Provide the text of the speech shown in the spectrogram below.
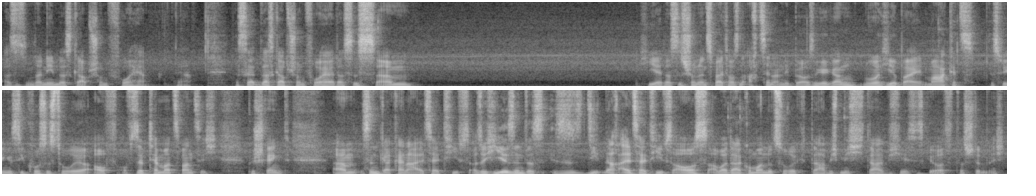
Also das Unternehmen, das gab es schon vorher. Ja, das, das gab es schon vorher. Das ist ähm, hier, das ist schon in 2018 an die Börse gegangen, nur hier bei Markets. Deswegen ist die Kurshistorie auf, auf September 20 beschränkt. Ähm, es sind gar keine Allzeittiefs. Also hier sind es, es sieht nach Allzeittiefs aus, aber da kommen wir nur zurück. Da habe ich mich, da habe ich jetzt gehört, das stimmt nicht.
